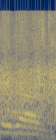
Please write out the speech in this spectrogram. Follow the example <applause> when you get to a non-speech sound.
obrigado.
